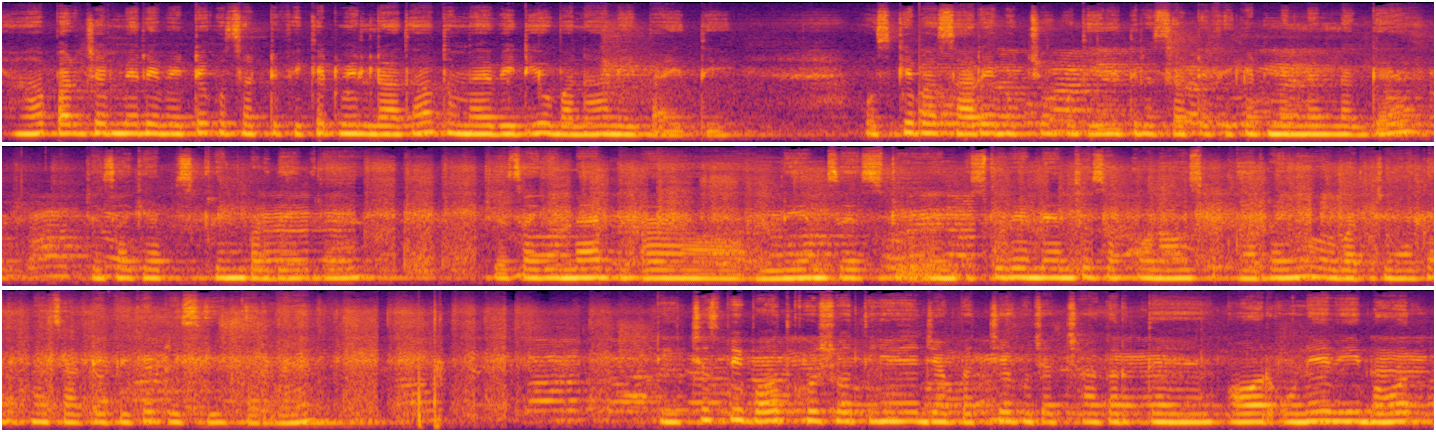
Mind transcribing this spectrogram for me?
यहाँ पर जब मेरे बेटे को सर्टिफिकेट मिल रहा था तो मैं वीडियो बना नहीं पाई थी। उसके बाद सारे बच्चों को धीरे धीरे सर्टिफिकेट मिलने लग गए। जैसा कि आप स्क्रीन पर देख रहे हैं, जैसा कि मैं नेम से स्टूडेंट नेम से सबको अनाउंस कर रही हूँ और बच्चे आकर अपना सर्टिफिकेट रिसीव कर रहे हैं। टीचर्स भी बहुत खुश होती हैं जब बच्चे कुछ अच्छा करते हैं और उन्हें भी बहुत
